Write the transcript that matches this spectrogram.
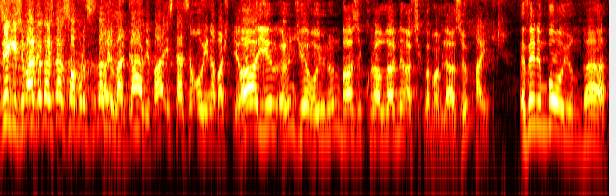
Zekiciğim arkadaşlar sabırsızlanıyorlar galiba. İstersen oyuna başlayalım. Hayır, önce oyunun bazı kurallarını açıklamam lazım. Hayır. Efendim bu oyunda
